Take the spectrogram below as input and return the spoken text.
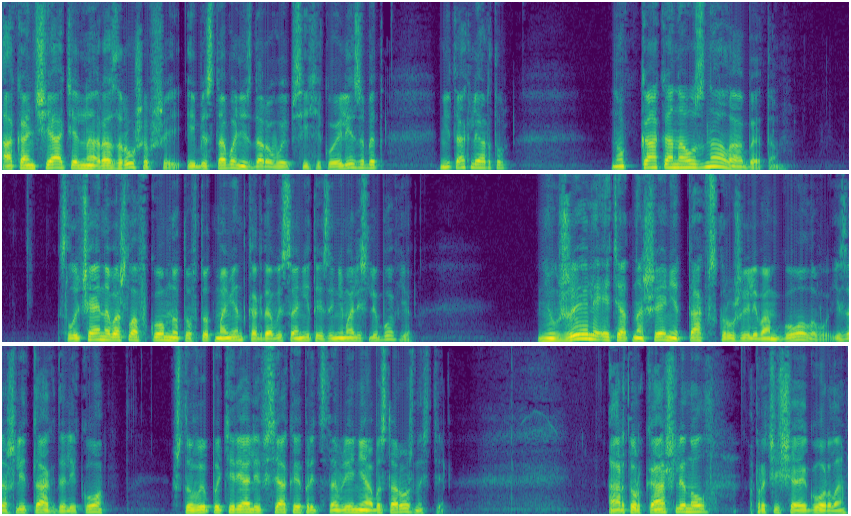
окончательно разрушивший и без того нездоровую психику Элизабет, не так ли, Артур? Но как она узнала об этом? Случайно вошла в комнату в тот момент, когда вы с Анитой занимались любовью? Неужели эти отношения так вскружили вам голову и зашли так далеко, что вы потеряли всякое представление об осторожности? Артур кашлянул, прочищая горло.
